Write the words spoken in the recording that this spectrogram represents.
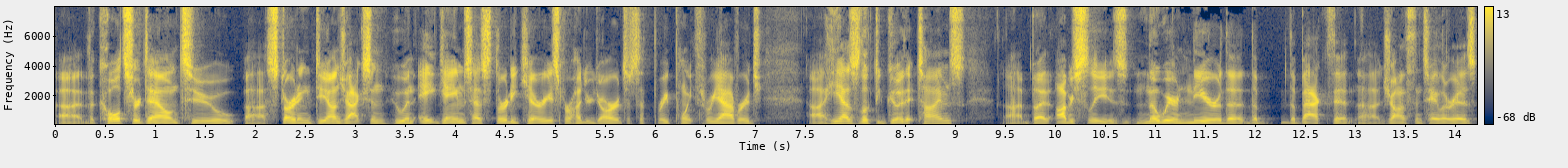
uh, the Colts are down to uh, starting Deon Jackson, who in eight games has 30 carries for 100 yards. It's a 3.3 average. Uh, he has looked good at times, uh, but obviously is nowhere near the the, the back that uh, Jonathan Taylor is.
